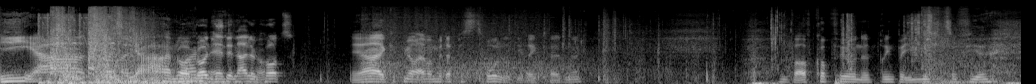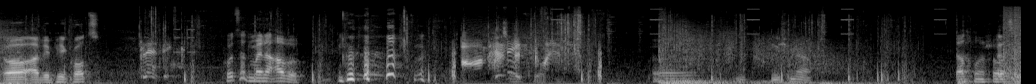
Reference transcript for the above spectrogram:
Ja! Ja, Oh Gott, die stehen alle kurz. Ja, er gibt mir auch einfach mit der Pistole direkt halt, ne? Und war auf Kopfhöhe und das bringt bei ihm nicht so viel. Oh, AWP kurz. Kurz hat meine Arbe. Nicht mehr. Lass mal schauen. Letztes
